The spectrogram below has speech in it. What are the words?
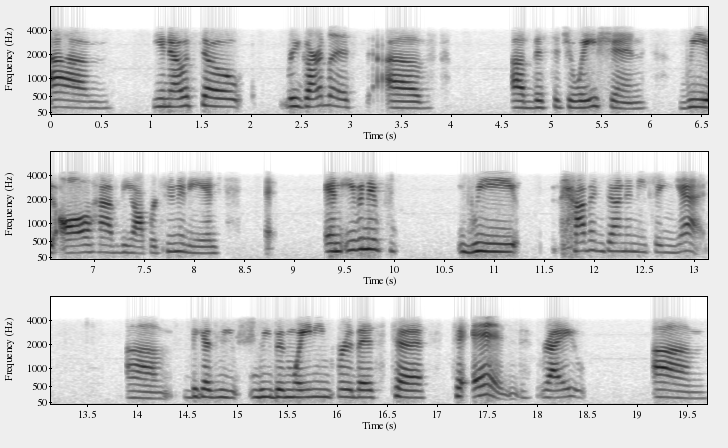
um, you know, so regardless of, of the situation, we all have the opportunity. And, and even if we haven't done anything yet, um, because we we've been waiting for this to to end, right? Um,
